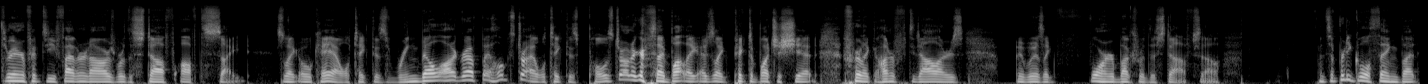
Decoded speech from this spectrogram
350 $500 worth of stuff off the site. It's like, okay, I will take this ring bell autograph by Hulkster. I will take this poster autograph. So I bought like, I just like picked a bunch of shit for like $150. It was like 400 bucks worth of stuff. So it's a pretty cool thing. But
